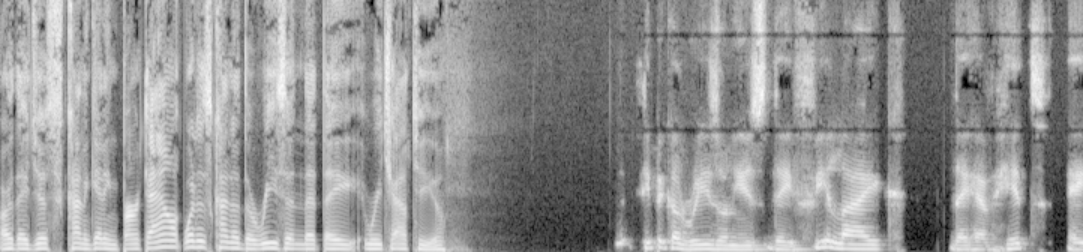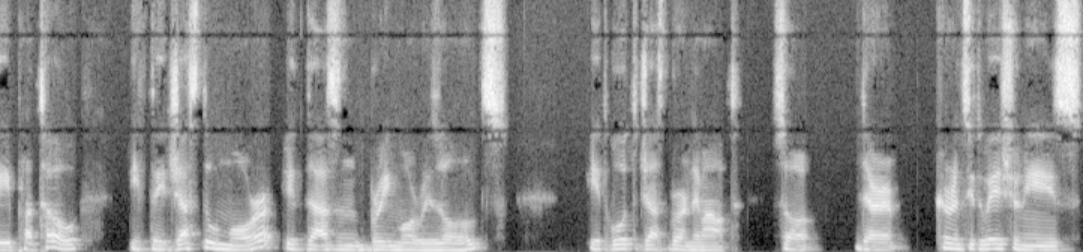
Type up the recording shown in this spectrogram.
Are they just kind of getting burnt out? What is kind of the reason that they reach out to you? Typical reason is they feel like they have hit a plateau. If they just do more, it doesn't bring more results. It would just burn them out. So their current situation is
